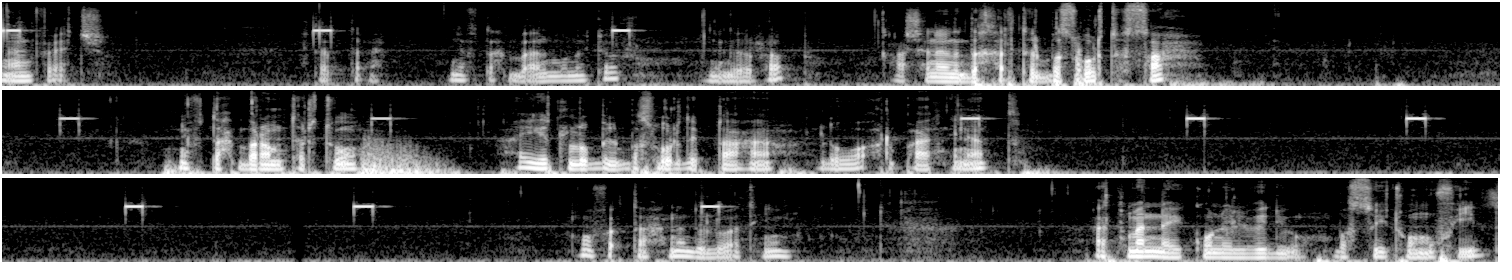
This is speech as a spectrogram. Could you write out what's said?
منفعتش طب تمام. نفتح بقى ال monitor نجرب. عشان أنا دخلت ال password الصح نفتح parameter 2 هيطلب ال password بتاعها اللي هو أربع اتنينات. وفتحنا دلوقتي. أتمنى يكون الفيديو بسيط ومفيد.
